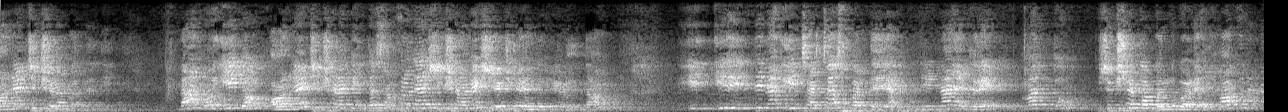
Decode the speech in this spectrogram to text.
ಆನ್ಲೈನ್ ಶಿಕ್ಷಣ ಪದ್ಧತಿ. ನಾನು ಈಗ ಆನ್ಲೈನ್ ಶಿಕ್ಷಣಕ್ಕಿಂತ ಸಂಪ್ರದಾಯ ಶಿಕ್ಷಣವೇ ಶ್ರೇಷ್ಠ ಎಂದು ಈ ಇಂದಿನ ಈ ಚರ್ಚಾ ಸ್ಪರ್ಧೆಯ ನಿರ್ಣಾಯಕರೇ ಮತ್ತು ಶಿಕ್ಷಕ ಬಂಧುಗಳೇ ಹಾಗೂ ನನ್ನ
